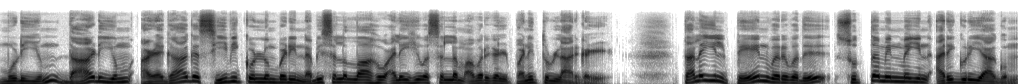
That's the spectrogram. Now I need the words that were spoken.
முடியும் தாடியும் அழகாக சீவிக்கொள்ளும்படி நபிசல்லாஹு அலிஹி வசல்லம் அவர்கள் பணித்துள்ளார்கள். தலையில் பேன் வருவது சுத்தமின்மையின் அறிகுறியாகும்.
